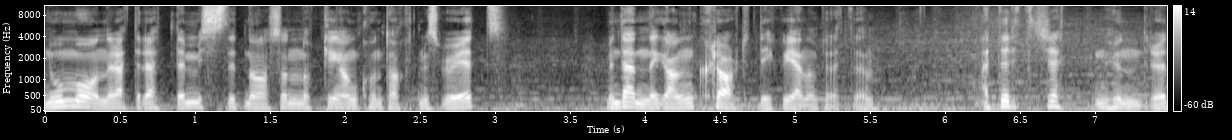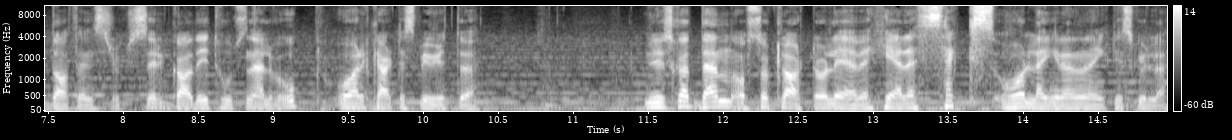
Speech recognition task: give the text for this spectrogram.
Noen måneder etter dette mistet NASA nok en gang kontakt med Spirit, men denne gangen klarte de ikke å gjenopprette den. Etter 1300 datainstrukser ga de i 2011 opp og erklærte Spirit død. Men husk at den også klarte å leve hele seks år lenger enn den egentlig skulle.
